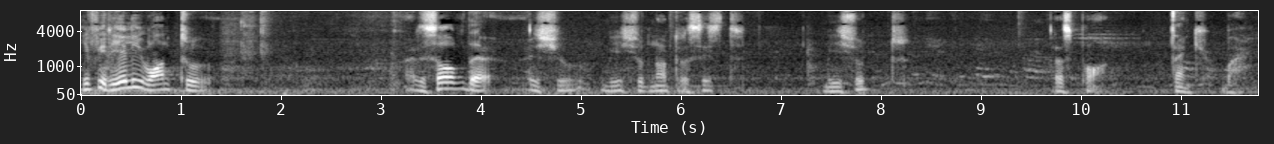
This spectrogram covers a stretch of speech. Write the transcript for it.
If we really want to resolve the issue, we should not resist, we should respond. Thank you. Bye.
